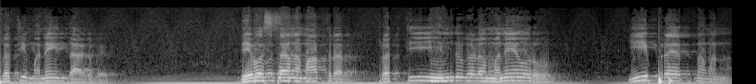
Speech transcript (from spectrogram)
ಪ್ರತಿ ಮನೆಯಿಂದ ಆಗಬೇಕು. ದೇವಸ್ಥಾನ ಮಾತ್ರ ಅಲ್ಲ, ಪ್ರತಿ ಹಿಂದೂಗಳ ಮನೆಯವರು ಈ ಪ್ರಯತ್ನವನ್ನು,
